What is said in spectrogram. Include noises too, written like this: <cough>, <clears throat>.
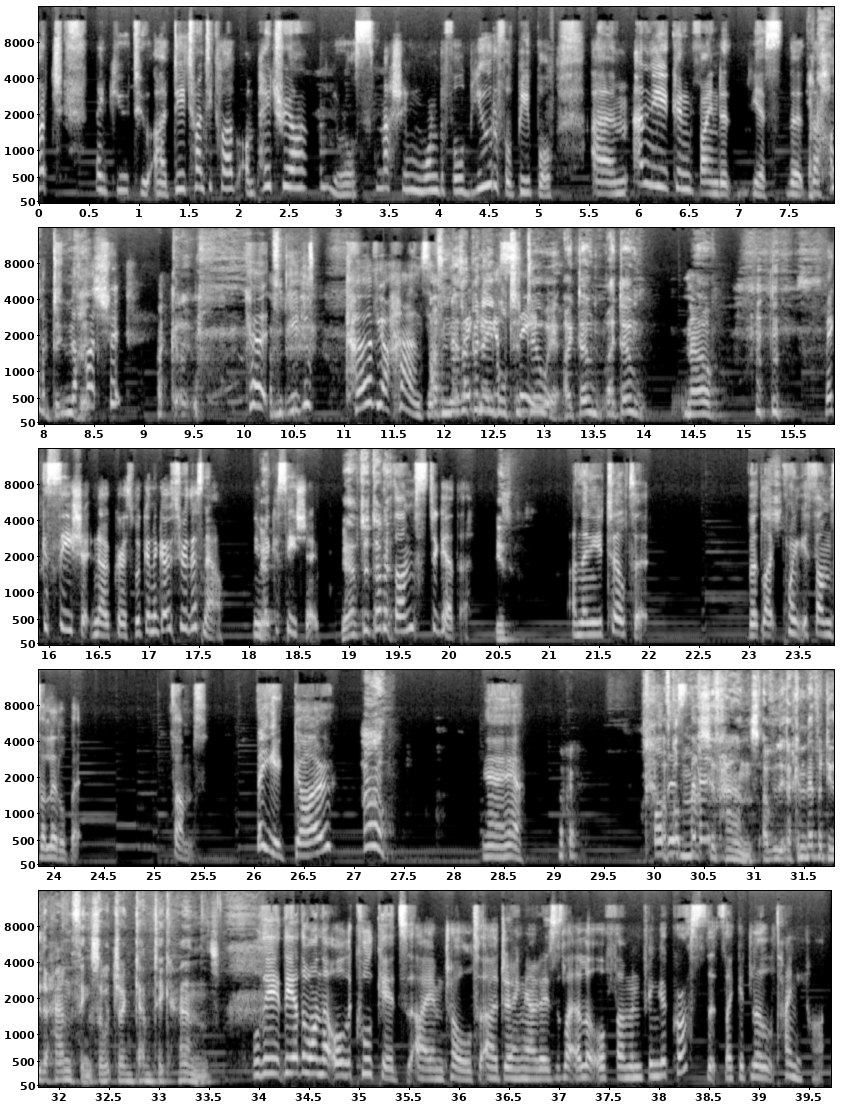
Thank you to our D20 Club on Patreon. You're all smashing, wonderful, beautiful people. Um, and you can find it, yes, the, the I can't hut, do the this. hut shit. I can't- Kurt, <laughs> you just curve your hands. I've never been able to do it. I don't. I don't. No. <laughs> Make a C shape. No, Chris, we're going to go through this now. You Yeah. make a C shape, Yeah, I've just done it. thumbs together, Is and then you tilt it. But like point your thumbs a little bit. Thumbs. There you go. oh Yeah, yeah. okay. Well, I've got the- massive hands. I, I can never do the hand thing. So I've gigantic hands. Well, the, the other one that all the cool kids, I am told, are doing nowadays is like a little thumb and finger cross that's like a little tiny heart.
